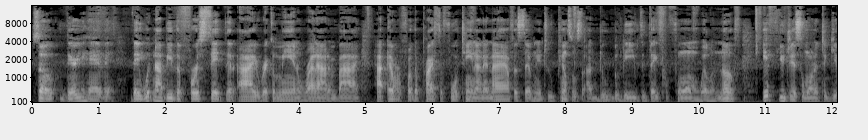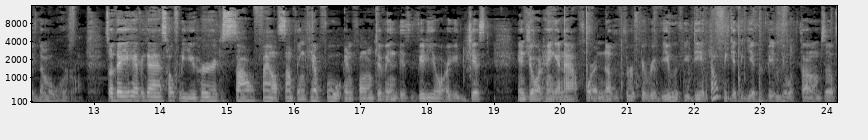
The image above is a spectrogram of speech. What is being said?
So there you have it. They would not be the first set that I recommend run out and buy. However, for the price of $14.99 for 72 pencils, I do believe that they perform well enough if you just wanted to give them a whirl. So there you have it, guys. Hopefully you heard, saw, found something helpful, informative in this video, or you just enjoyed hanging out for another thrifty review. If you did, don't forget to give the video a thumbs up.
